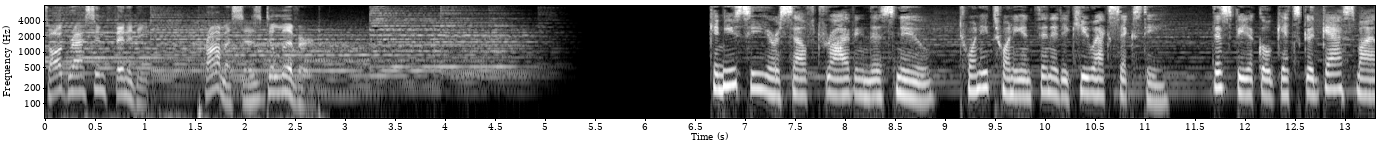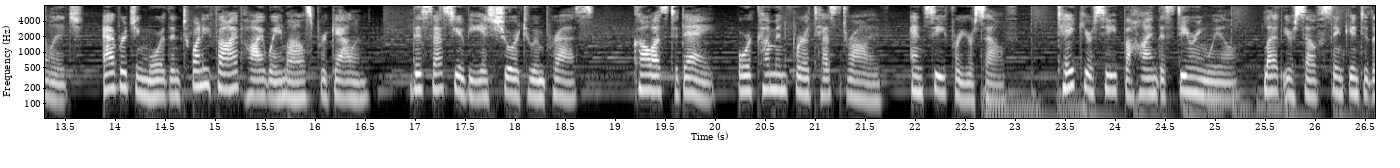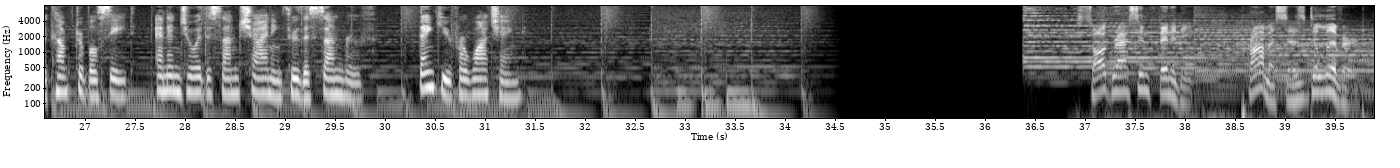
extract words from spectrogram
Sawgrass Infiniti. Promises delivered. Can you see yourself driving this new 2020 Infiniti QX60? This vehicle gets good gas mileage, averaging more than 25 highway miles per gallon. This SUV is sure to impress. Call us today, or come in for a test drive, and see for yourself. Take your seat behind the steering wheel, let yourself sink into the comfortable seat, and enjoy the sun shining through the sunroof. Thank you for watching. Sawgrass Infiniti. Promises delivered.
